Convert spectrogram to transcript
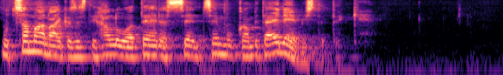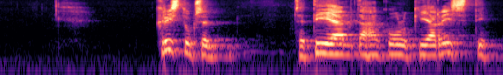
mutta samanaikaisesti haluaa tehdä sen, sen mukaan, mitä enemmistö tekee. Kristuksen se tie, mitä hän kulki ja risti,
